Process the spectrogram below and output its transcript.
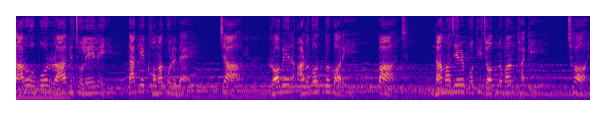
কারও ওপর রাগ চলে এলে তাকে ক্ষমা করে দেয়। চার, রবের আনুগত্য করে। পাঁচ, নামাজের প্রতি যত্নবান থাকে। ছয়,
